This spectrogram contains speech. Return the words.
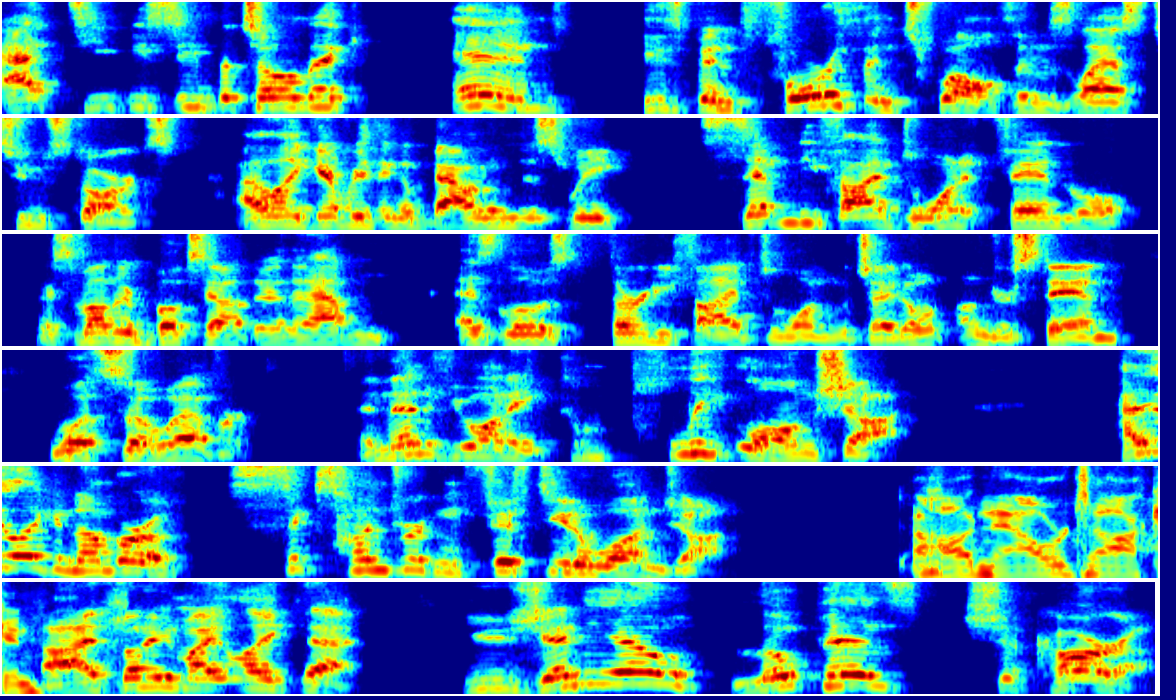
at TPC Potomac, and he's been fourth and 12th in his last two starts. I like everything about him this week. 75 to 1 at FanDuel. There's some other books out there that have him as low as 35 to 1, which I don't understand whatsoever. And then if you want a complete long shot, how do you like a number of 650 to 1, John? Oh, now we're talking. I thought you might like that. Eugenio Lopez Chacarra,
